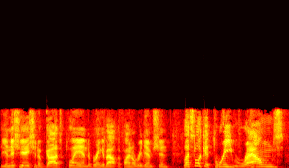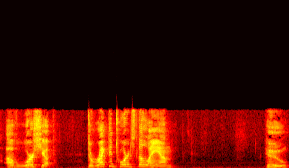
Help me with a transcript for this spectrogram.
The initiation of God's plan to bring about the final redemption. Let's look at three rounds of worship directed towards the Lamb who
